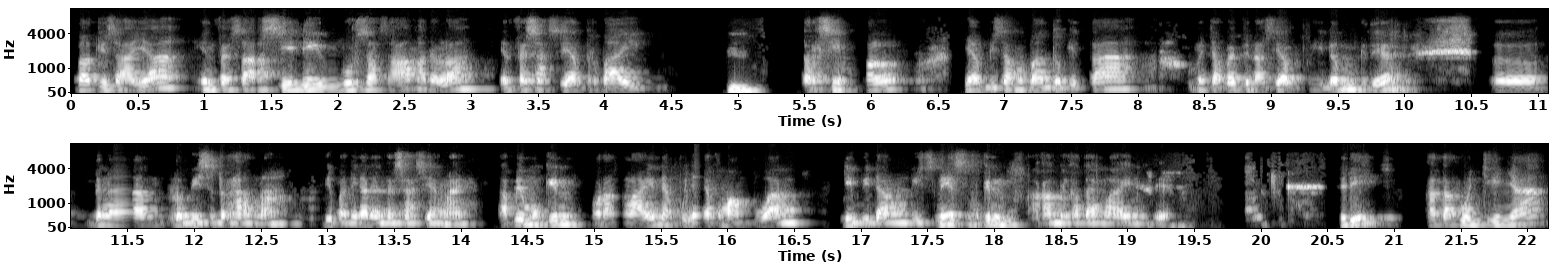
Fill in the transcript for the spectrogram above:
bagi saya investasi di bursa saham adalah investasi yang terbaik, hmm. tersimpel, yang bisa membantu kita mencapai financial freedom gitu ya eh, dengan lebih sederhana dibandingkan investasi yang lain. Tapi mungkin orang lain yang punya kemampuan di bidang bisnis mungkin akan berkata yang lain gitu ya. Jadi kata kuncinya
